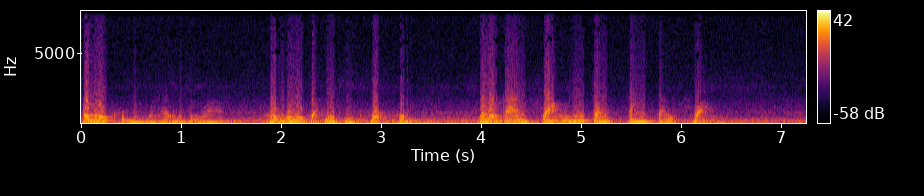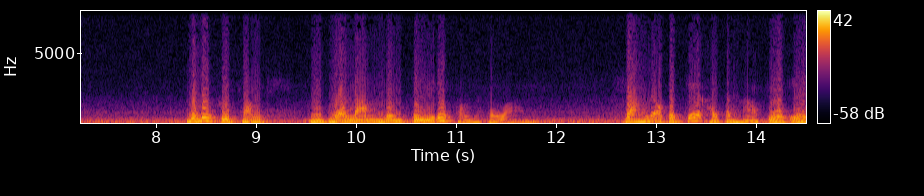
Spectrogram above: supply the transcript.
ก็เลยคุมมันมาได้นะเป็นว่า คนรู้จักวิธีควบคุมแล้วการฟังเนี่ยต้องตั้งใจฟังมันก็คือฟังหมอลำดนตรีได้ฟังอย่างพวานฟังแล้วเอาไปแก้ไขปัญหาตัวเอง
